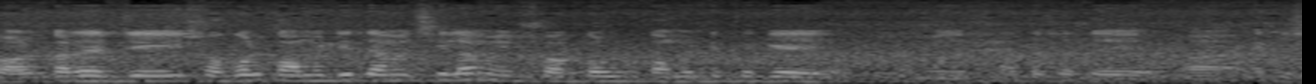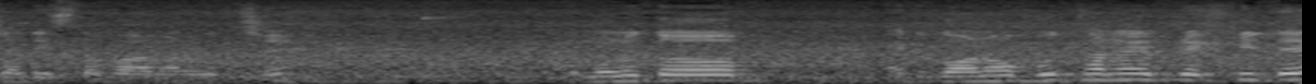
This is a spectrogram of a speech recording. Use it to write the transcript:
সরকারের যেই সকল কমিটিতে আমি ছিলাম, এই সকল কমিটি থেকে আমি সাথে সাথে একই সাথে ইস্তফা আমার হচ্ছে। মূলত একটি গণ অভ্যুত্থানের প্রেক্ষিতে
